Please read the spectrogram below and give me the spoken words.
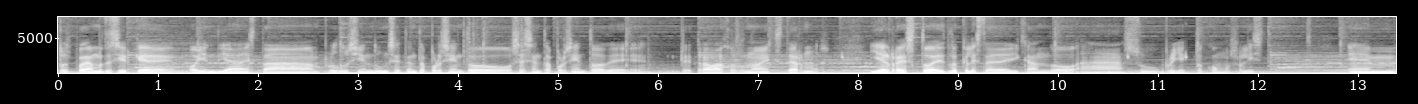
pues podemos decir que hoy en día está produciendo un 70% o 60% de, de trabajos no externos y el resto es lo que le está dedicando a su proyecto como solista. Em,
